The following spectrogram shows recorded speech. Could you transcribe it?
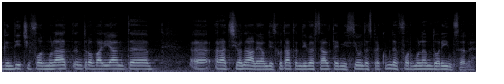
gândit și formulat într-o variantă rațională. Eu am discutat în diverse alte emisiuni despre cum ne formulăm dorințele.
